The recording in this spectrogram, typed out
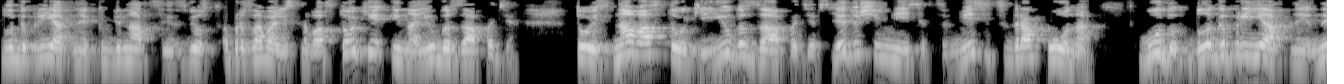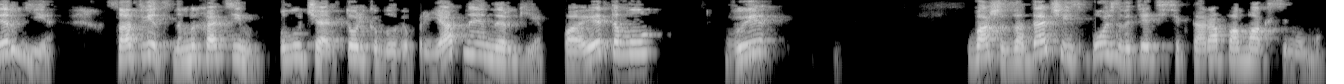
благоприятные комбинации звезд образовались на востоке и на юго-западе. То есть на востоке юго-западе в следующем месяце, в месяце дракона, будут благоприятные энергии, Соответственно, мы хотим получать только благоприятные энергии, поэтому вы ваша задача использовать эти сектора по максимуму.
